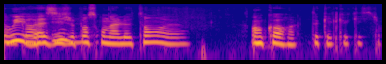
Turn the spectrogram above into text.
Oui, encore vas-y, je pense qu'on a le temps euh, encore de quelques questions.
